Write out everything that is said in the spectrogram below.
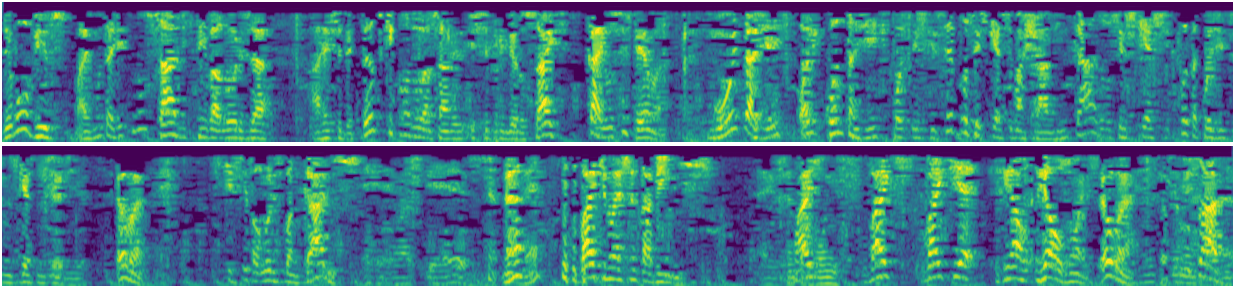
devolvidos. Mas muita gente não sabe que tem valores a, a receber. Tanto que quando lançaram esse primeiro site, caiu o sistema. Muita gente, olha quanta gente pode ter esquecido. Sempre você esquece uma chave em casa, você esquece quanta coisa a gente não esquece no dia a dia. É, não é? Esquecer valores bancários, eu acho que é. né? Vai que não é centavinhos. É, Vai, vai, vai que é real, realzões. Eu não é? Você não sabe.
